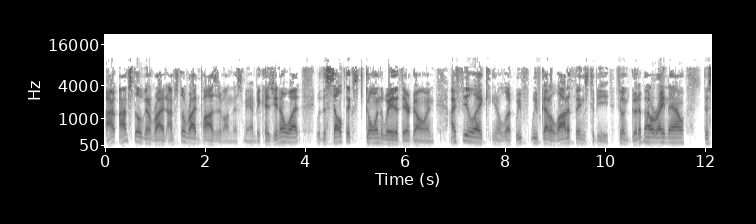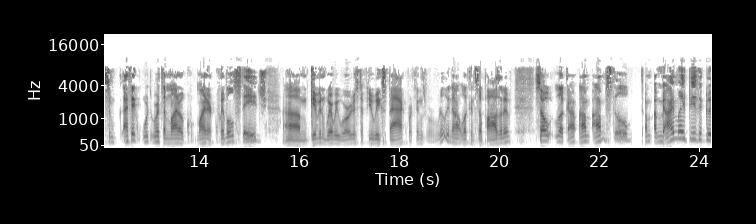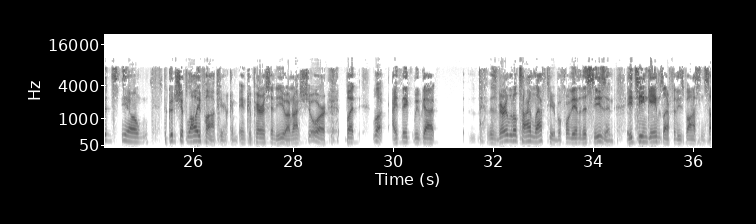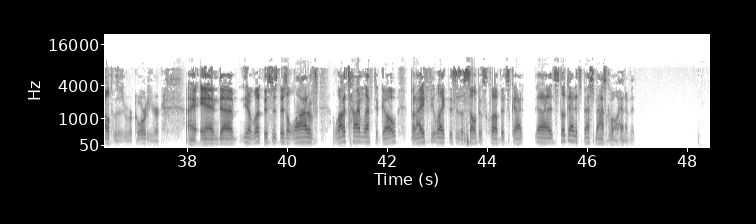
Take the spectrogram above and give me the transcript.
I, I'm still going to ride. I'm still riding positive on this, man, because you know what? With the Celtics going the way that they're going, I feel like you know. Look, we've we've got a lot of things to be feeling good about right now. There's some. I think we're, we're at the minor minor quibble stage, um, given where we were just a few weeks back, where things were really not looking so positive. So, look, I, I'm I'm still I'm, i might be the good, you know, the good ship lollipop here in comparison to you. I'm not sure, but look, I think we've got there's very little time left here before the end of this season. 18 games left for these Boston Celtics as we record here, uh, and uh, you know, look, this is there's a lot of a lot of time left to go, but I feel like this is a Celtics club that's got uh, still got its best basketball ahead of it.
